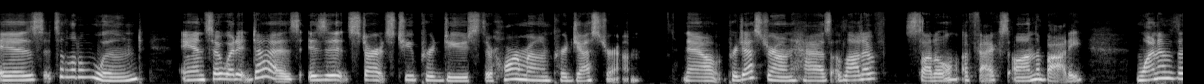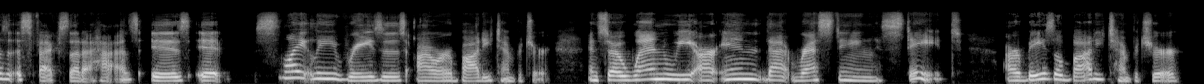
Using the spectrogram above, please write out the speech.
is it's a little wound. And so what it does is it starts to produce the hormone progesterone. Now, progesterone has a lot of subtle effects on the body. One of the effects that it has is it slightly raises our body temperature. And so when we are in that resting state, our basal body temperature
